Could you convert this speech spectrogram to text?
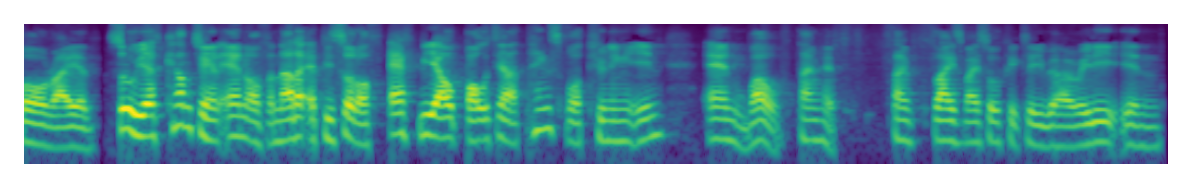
for Ryan. So we have come to an end of another episode of FPL Paucha. Thanks for tuning in. And wow, time have time flies by so quickly. We are already in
